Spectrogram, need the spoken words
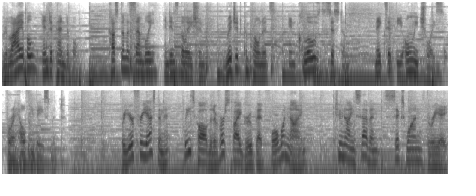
Reliable and dependable. Custom assembly and installation, rigid components, and closed system makes it the only choice for a healthy basement. For your free estimate, please call the Diversified Group at 419 297 6138.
